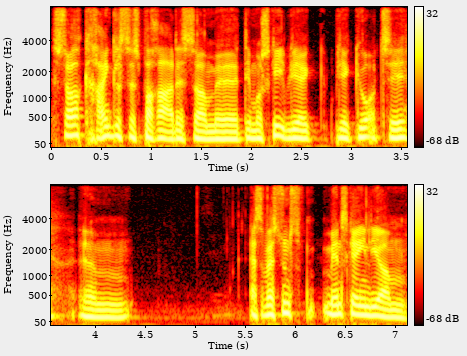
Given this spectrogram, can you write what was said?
så krænkelsesparate, som øh, det måske bliver, bliver gjort til. Øhm, altså, hvad synes mennesker egentlig om,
